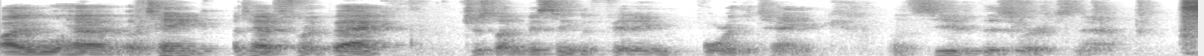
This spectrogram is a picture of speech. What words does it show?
I will have a tank attached to my back, just I'm missing the fitting for the tank. Let's see if this works now.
